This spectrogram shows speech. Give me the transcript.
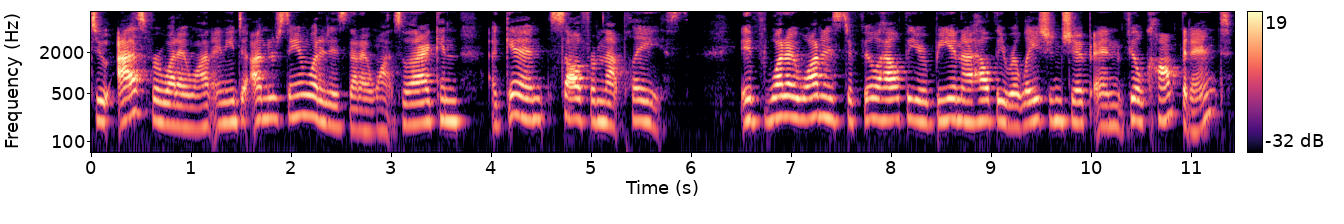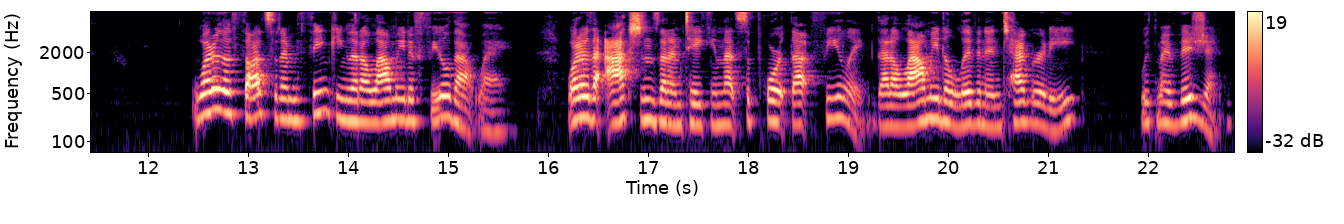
to ask for what I want, I need to understand what it is that I want so that I can again solve from that place. If what I want is to feel healthy or be in a healthy relationship and feel confident, what are the thoughts that I'm thinking that allow me to feel that way? What are the actions that I'm taking that support that feeling, that allow me to live in integrity with my vision?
